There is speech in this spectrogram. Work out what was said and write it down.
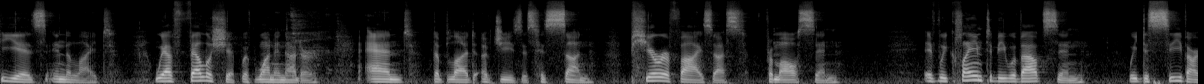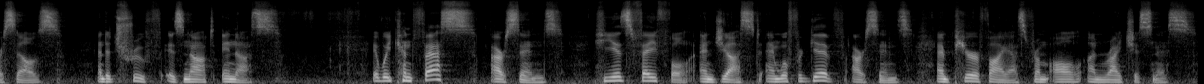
he is in the light we have fellowship with one another and the blood of Jesus his son purifies us from all sin if we claim to be without sin we deceive ourselves and the truth is not in us if we confess our sins he is faithful and just and will forgive our sins and purify us from all unrighteousness.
